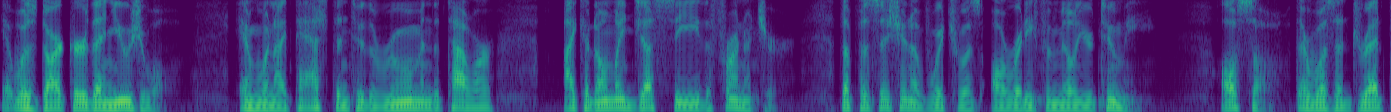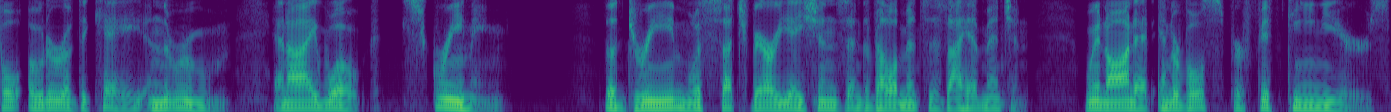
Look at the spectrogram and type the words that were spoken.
it was darker than usual, and when I passed into the room in the tower, I could only just see the furniture, the position of which was already familiar to me. Also, there was a dreadful odor of decay in the room, and I woke, screaming. The dream, with such variations and developments as I have mentioned, went on at intervals for fifteen years.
